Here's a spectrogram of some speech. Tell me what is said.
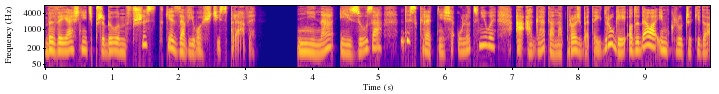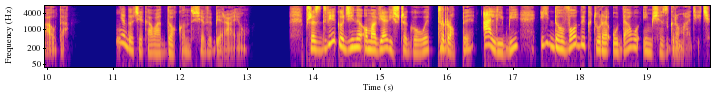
by wyjaśnić przybyłym wszystkie zawiłości sprawy. Nina i Zuza dyskretnie się ulotniły, a Agata na prośbę tej drugiej oddała im kluczyki do auta. nie dociekała, dokąd się wybierają. Przez dwie godziny omawiali szczegóły, tropy, alibi i dowody, które udało im się zgromadzić.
